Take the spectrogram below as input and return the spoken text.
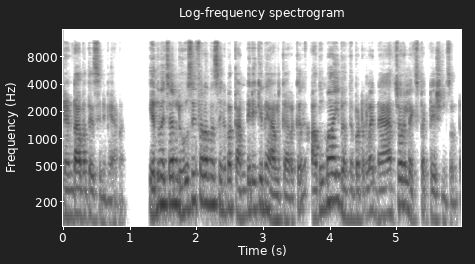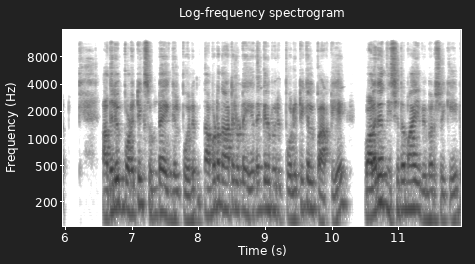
രണ്ടാമത്തെ സിനിമയാണ്. എന്ന് വെച്ചാൽ ലൂസിഫർ എന്ന സിനിമ കണ്ടിരിക്കുന്ന ആൾക്കാർക്ക് അതുമായി ബന്ധപ്പെട്ടുള്ള നാച്ചുറൽ എക്സ്പെക്ടേഷൻസ് ഉണ്ട്. അതിലും പൊളിറ്റിക്സ് ഉണ്ട് എങ്കിൽ പോലും നമ്മുടെ നാട്ടിലുള്ള ഏതെങ്കിലും ഒരു പൊളിറ്റിക്കൽ പാർട്ടിയെ വളരെ നിശിതമായി വിമർശിക്കുകയും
